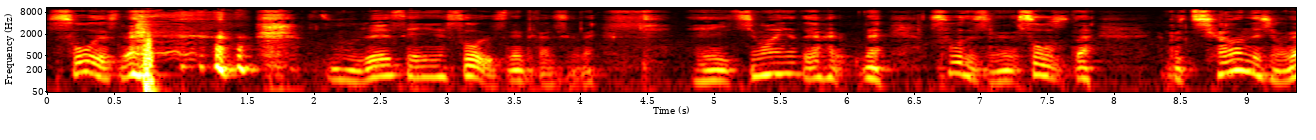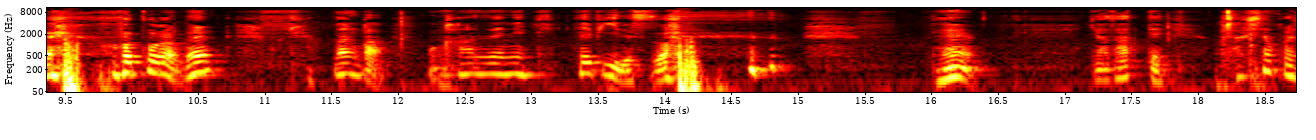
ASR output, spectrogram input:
そうですね。冷静にね、そうですねって感じですよね。えー、1万円だとやはりね、そうですね、そうですね。やっぱ違うんでしょうね。音がね。なんか、もう完全にヘビーですぞ。ねいや、だって、私のこれ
